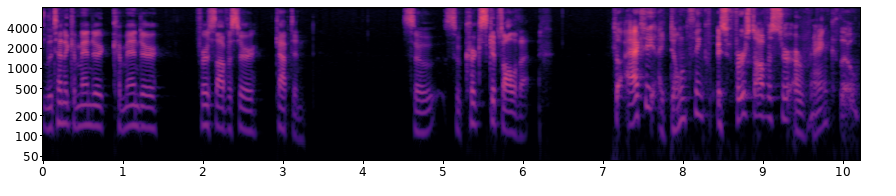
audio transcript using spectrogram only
lieutenant commander, commander, first officer, captain. So, so Kirk skips all of that. So actually, I don't think is first officer a rank though.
